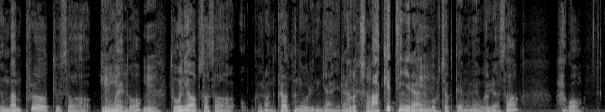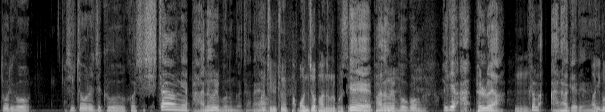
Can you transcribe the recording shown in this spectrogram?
음반 프로듀서 경우에도 예, 예. 돈이 없어서 그런 크라우드 펀딩 올리는 게 아니라 그렇죠. 마케팅이라는 예. 목적 때문에 올려서 하고 또 그리고 실적으로 이제 그것이 시장의 반응을 보는 거잖아요. 그렇죠. 일종의 바- 먼저 반응을 볼수 예, 있고. 예, 반응을 예, 보고 예. 이게 아, 별로야. 음. 그럼 안 하게 되는. 아, 이거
